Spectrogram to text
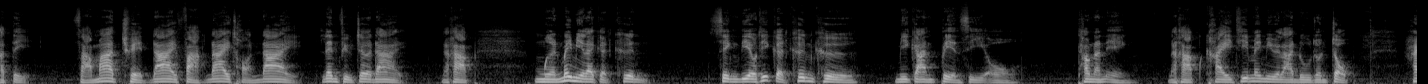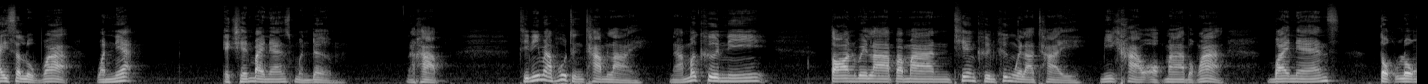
กติ สามารถเทรดได้ฝากได้ถอนได้เล่นฟิวเจอร์ได้นะครับ เหมือนไม่มีอะไรเกิดขึ้น สิ่งเดียวที่เกิดขึ้นคือ มีการเปลี่ยน CEO เท่านั้นเองนะครับ ใครที่ไม่มีเวลาดูจนจบ ให้สรุปว่าวันเนี้ย Exchange Binance เหมือนเดิมนะครับ ทีนี้มาพูดถึงไทม์ไลน์นะเมื่อคืนนี้ ตอนเวลาประมาณเที่ยงคืนครึ่งเวลาไทย มีข่าวออกมาบอกว่า Binance ตกลง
